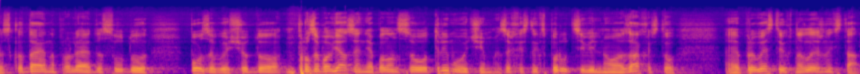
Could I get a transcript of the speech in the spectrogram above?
е, складає, направляє до суду позови щодо про зобов'язання балансоутримувачам захисних споруд цивільного захисту е, привести їх в належний стан.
